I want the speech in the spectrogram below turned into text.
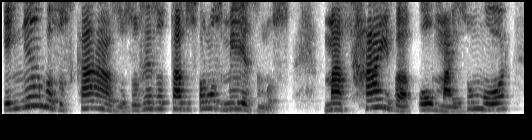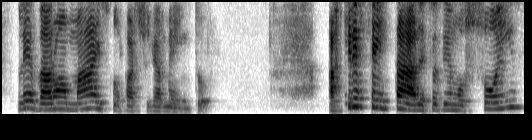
Em ambos os casos, os resultados foram os mesmos, mas raiva ou mais humor levaram a mais compartilhamento. Acrescentar essas emoções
